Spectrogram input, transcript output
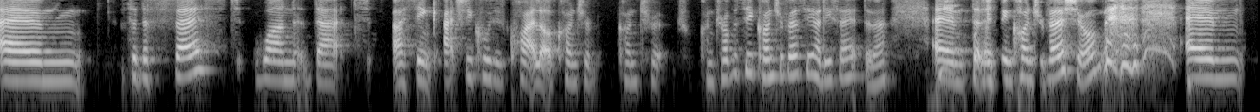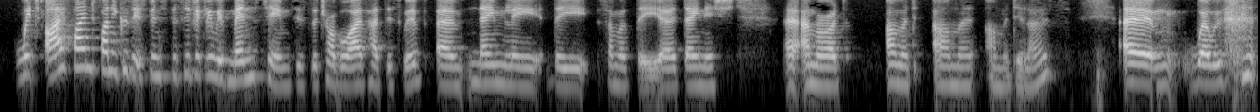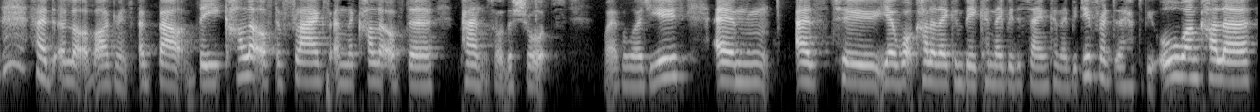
Um, so the first one that I think actually causes quite a lot of contra- contra- controversy, controversy. How do you say it? Don't know. Um, that has been controversial. um, which I find funny because it's been specifically with men's teams is the trouble I've had this with, um, namely the some of the uh, Danish uh, Amarod, Armad, Armad, armadillos, um, where we've had a lot of arguments about the color of the flags and the color of the pants or the shorts, whatever word you use, um, as to yeah what color they can be. Can they be the same? Can they be different? Do they have to be all one color?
